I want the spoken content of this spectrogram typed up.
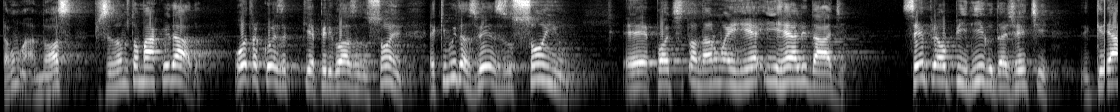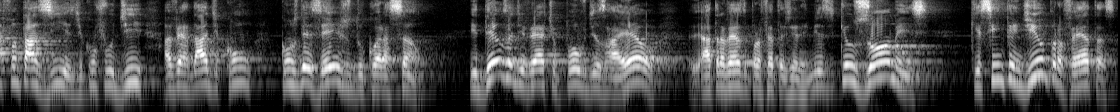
Então, nós precisamos tomar cuidado. Outra coisa que é perigosa no sonho é que muitas vezes o sonho é, pode se tornar uma irrealidade. Sempre há o perigo da gente criar fantasias, de confundir a verdade com, com os desejos do coração. E Deus adverte o povo de Israel, através do profeta Jeremias, que os homens que se entendiam profetas,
